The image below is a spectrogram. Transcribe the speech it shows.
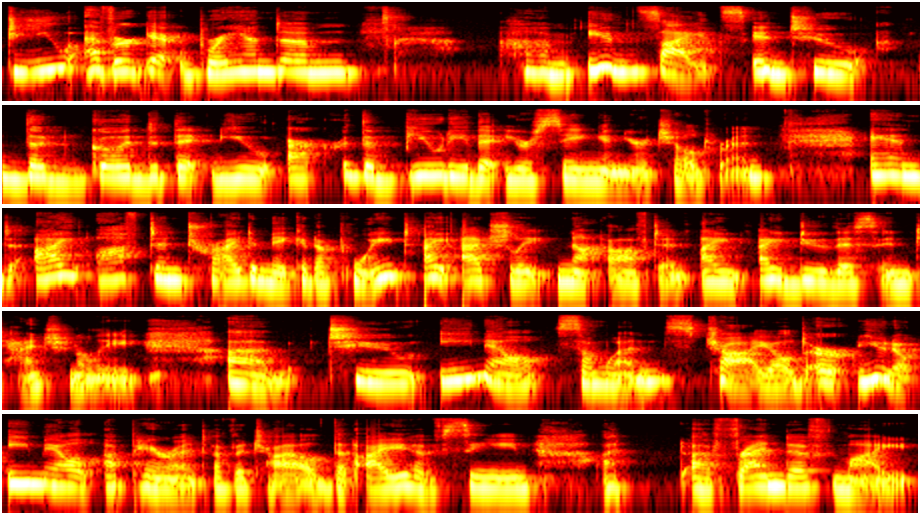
Do you ever get random um, insights into the good that you are, the beauty that you're seeing in your children? And I often try to make it a point. I actually, not often, I, I do this intentionally um, to email someone's child or, you know, email a parent of a child that I have seen, a, a friend of my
